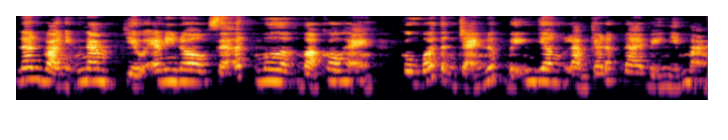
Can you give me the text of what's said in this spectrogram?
nên vào những năm chịu El Nino sẽ ít mưa và khô hạn cùng với tình trạng nước biển dâng làm cho đất đai bị nhiễm mặn.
